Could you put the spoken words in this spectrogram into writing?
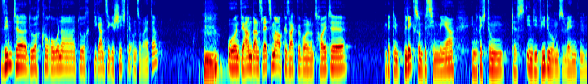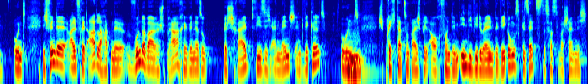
Winter, durch Corona, durch die ganze Geschichte und so weiter. Mhm. Und wir haben dann das letzte Mal auch gesagt, wir wollen uns heute mit dem Blick so ein bisschen mehr in Richtung des Individuums wenden. Und ich finde, Alfred Adler hat eine wunderbare Sprache, wenn er so beschreibt, wie sich ein Mensch entwickelt und mhm. spricht da zum Beispiel auch von dem individuellen Bewegungsgesetz. Das hast du wahrscheinlich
